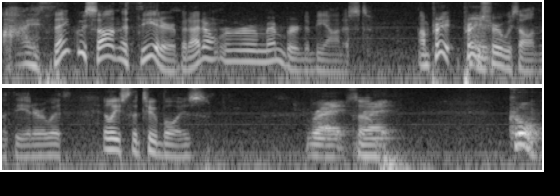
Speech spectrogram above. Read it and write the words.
I think we saw it in the theater, but I don't remember to be honest. I'm pretty pretty Hmm. sure we saw it in the theater with at least the two boys. Right. So- right. Cool.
